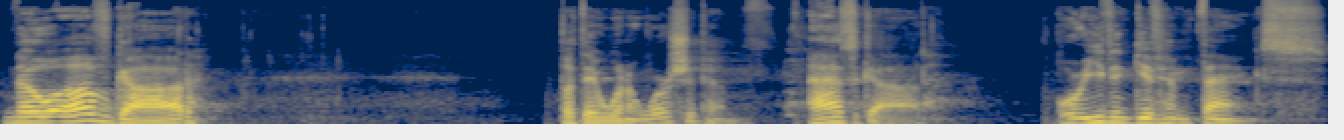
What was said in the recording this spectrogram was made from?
know of God, but they wouldn't worship him as God or even give him thanks.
